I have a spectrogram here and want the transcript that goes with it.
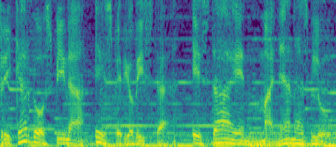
Ricardo Ospina es periodista. Está en Mañanas Blue.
